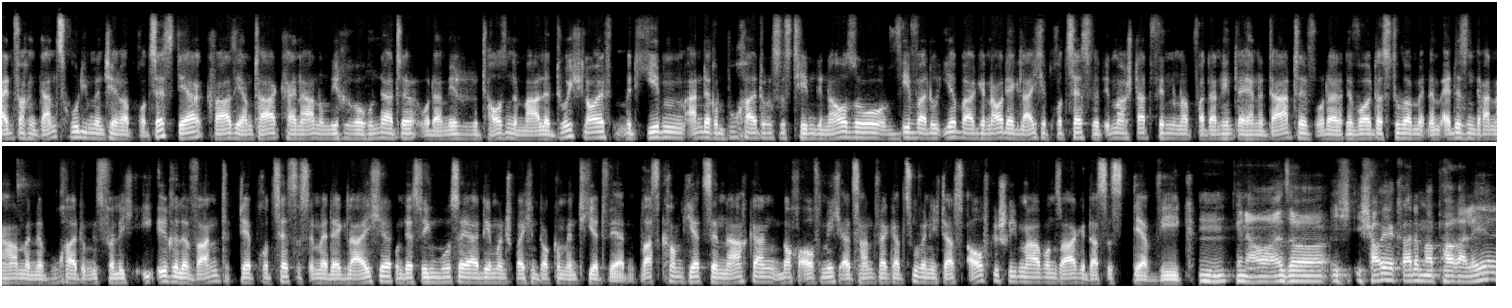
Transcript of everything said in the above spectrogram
einfach ein ganz rudimentärer Prozess, der quasi am Tag, keine Ahnung, mehrere hunderte oder mehrere tausende Male durchläuft. Mit jedem anderen Buchhaltungssystem genauso evaluierbar. Genau der gleiche Prozess wird immer stattfinden. Und ob wir dann hinterher eine Dativ oder eine Wolters Stuber mit einem Edison dran haben, eine Buchhaltung ist völlig irrelevant. Der Prozess ist immer der gleiche. Und deswegen muss er ja dementsprechend dokumentiert werden. Was kommt jetzt im Nachgang noch auf mich als Handwerker zu, wenn ich das aufgeschrieben habe und sage, das ist der Weg? Mhm, genau. Also ich, ich schaue ja gerade mal parallel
